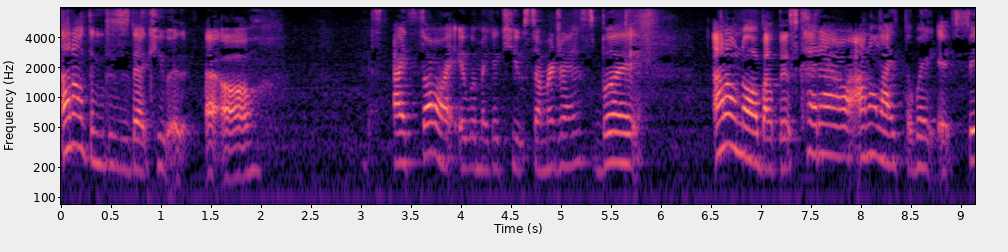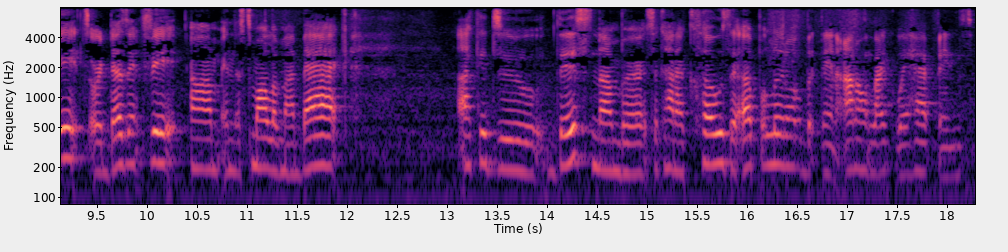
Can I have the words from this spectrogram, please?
I don't think this is that cute at all. I thought it would make a cute summer dress, but I don't know about this cutout. I don't like the way it fits or doesn't fit um, in the small of my back. I could do this number to kind of close it up a little, but then I don't like what happens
